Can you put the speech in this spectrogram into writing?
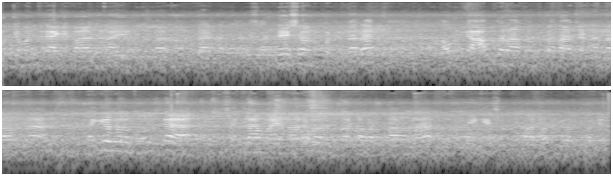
ಮುಖ್ಯಮಂತ್ರಿಯಾಗಿ ಭಾಳ ಜನ ಇರುವುದಿಲ್ಲ ಅನ್ನೋಂಥ ಸಂದೇಶವನ್ನು ಕೊಟ್ಟಿದ್ದಾರೆ. ಅವ್ರಿಗೆ ಆಪ್ತರಾದಂಥ ರಾಜಣ್ಣನವ್ರನ್ನ ತೆಗೆಯೋದ್ರ ಮೂಲಕ ಸಿದ್ದರಾಮಯ್ಯನವರಿಗೆ ಒಂದು ದೊಡ್ಡ ಹೊಡೆತವನ್ನು ಡಿ ಕೆ ಶಿವಕುಮಾರ್ ಅವರು ಕೊಟ್ಟಿದ್ದಾರೆ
